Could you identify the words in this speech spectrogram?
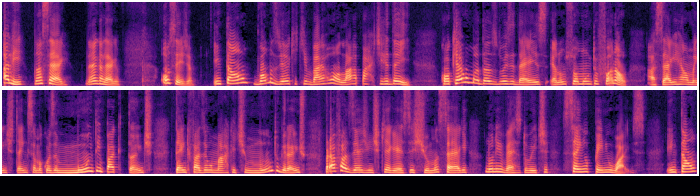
ali na série, né, galera? Ou seja, então vamos ver o que, que vai rolar a partir daí. Qualquer uma das duas ideias, eu não sou muito fã, não. A série realmente tem que ser uma coisa muito impactante, tem que fazer um marketing muito grande para fazer a gente querer assistir uma série no universo do Witch sem o Pennywise. Então,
